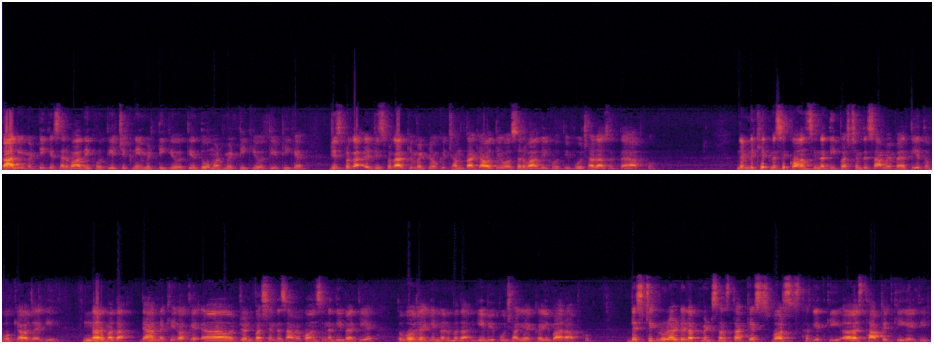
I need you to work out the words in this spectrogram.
काली मिट्टी की सर्वाधिक होती है, चिकनी मिट्टी की होती है, दोमट मिट्टी की होती है, ठीक है? जिस प्रकार जिस प्रकार की मिट्टियों की क्षमता क्या होती है, वो सर्वाधिक होती है। पूछा जा सकता है आपको। निम्नलिखित में से कौन सी नदी पश्चिम दिशा में बहती है तो वो क्या हो जाएगी? नर्मदा। ध्यान रखिएगा कि जो पश्चिम दिशा में कौन सी नदी बहती है तो वो हो जाएगी नर्मदा। ये भी पूछा गया कई बार आपको। डिस्ट्रिक्ट रूरल डेवलपमेंट संस्था किस वर्ष स्थगित की स्थापित की गई थी?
